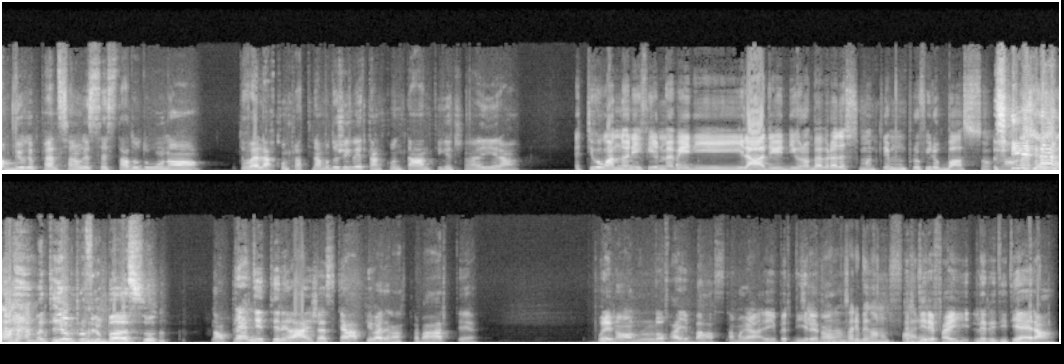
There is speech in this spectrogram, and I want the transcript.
ovvio che pensano che sei stato tu, no? Tu vai là a comprarti una motocicletta in contanti che c'è una lira. È tipo quando nei film vedi i ladri che dicono, vabbè, però adesso manteniamo un profilo basso. No. Sì, ma ti dia un profilo basso. No, prendi e te ne vai, cioè scappi, vai da un'altra parte. Oppure no, non lo fai e basta, magari, per dire, Sì, no? Sarebbe da non fare. Per dire fai l'ereditiera?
